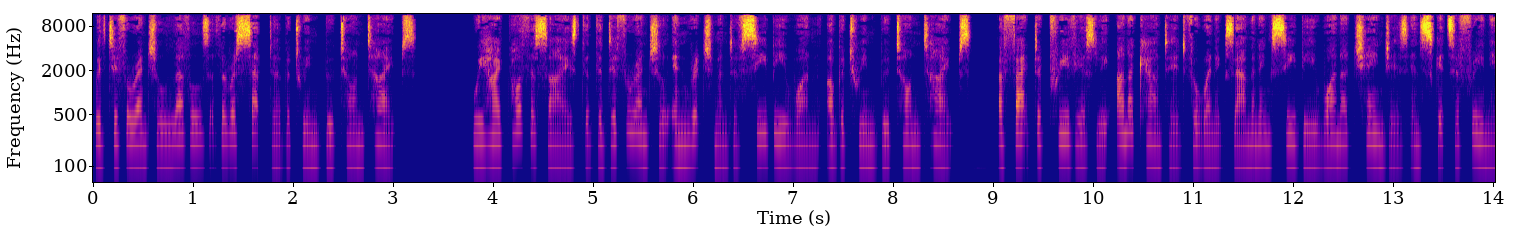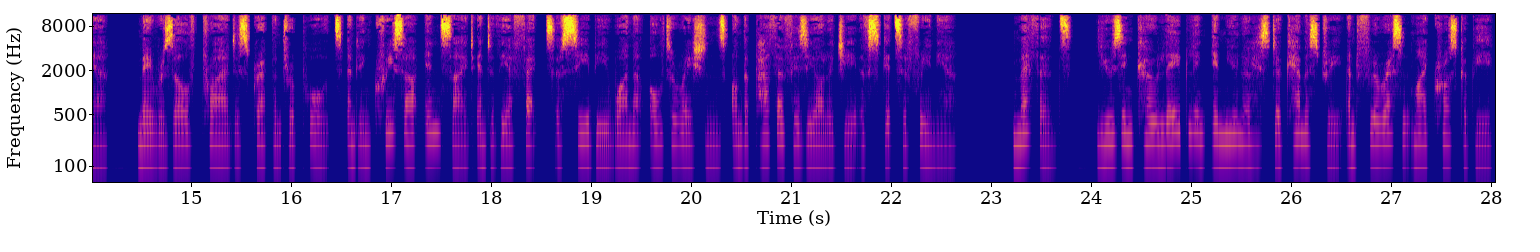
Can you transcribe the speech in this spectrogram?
with differential levels of the receptor between bouton types. We hypothesized that the differential enrichment of CB1R between bouton types, a factor previously unaccounted for when examining CB1R changes in schizophrenia, may resolve prior discrepant reports and increase our insight into the effects of CB1R alterations on the pathophysiology of schizophrenia. Methods Using co labeling immunohistochemistry and fluorescent microscopy,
